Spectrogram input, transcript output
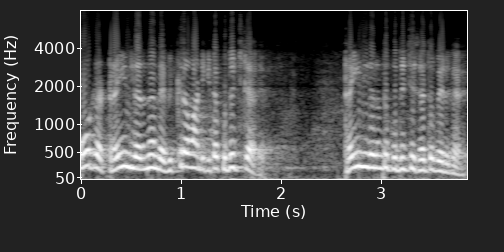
ஓடுற ட்ரெயின்லேருந்து அந்த விக்ரவாண்டி கிட்ட குதிச்சிட்டாரு ட்ரெயின்லேருந்து குதிச்சு செத்து போயிருக்காரு.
